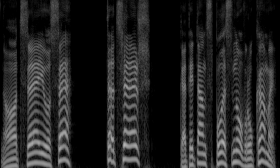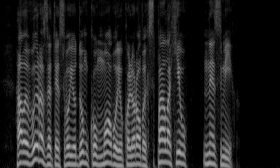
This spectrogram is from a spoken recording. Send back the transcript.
Оце й усе? Та це ж. Капітан сплеснув руками, але виразити свою думку мовою кольорових спалахів не зміг.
